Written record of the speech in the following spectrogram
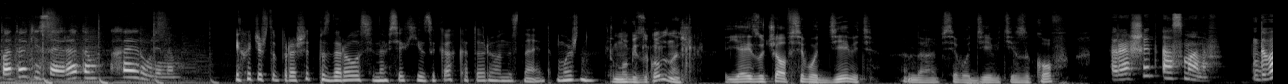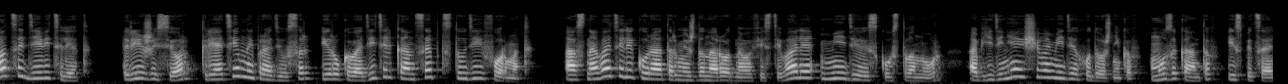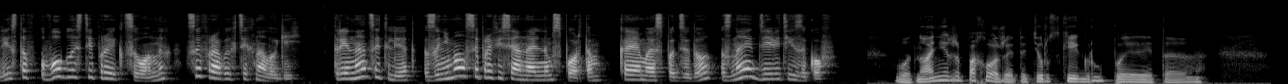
потоке с Айратом Хайрулиным. Я хочу, чтобы Рашид поздоровался на всех языках, которые он знает. Можно? Ты много языков знаешь? Я изучал всего 9, да, всего 9 языков. Рашид Османов, 29 лет. Режиссер, креативный продюсер и руководитель концепт-студии «Формат». Основатель и куратор международного фестиваля «Медиаискусство НУР», объединяющего медиахудожников, музыкантов и специалистов в области проекционных цифровых технологий. 13 лет, занимался профессиональным спортом. КМС по дзюдо, знает 9 языков. Вот, но они же похожи, это тюркские группы, это...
